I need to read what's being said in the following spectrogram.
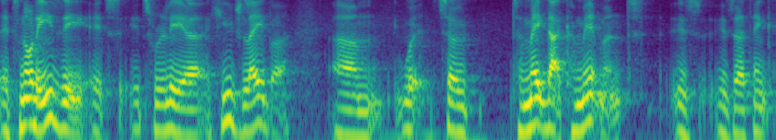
it's not easy. It's it's really a huge labor. Um, so to make that commitment is is I think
